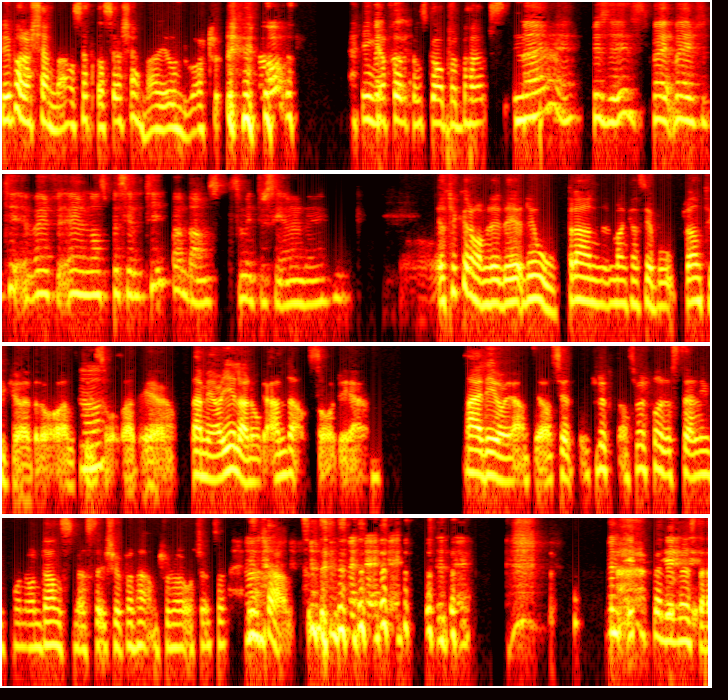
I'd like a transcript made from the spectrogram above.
Det är bara att känna och sätta sig och känna, det är underbart. Ja. Inga förkunskaper behövs. Nej, precis. Vad är, vad är, det för, vad är, det för, är det någon speciell typ av dans som intresserar dig? Jag tycker om det, det, det är operan, man kan se på operan tycker jag är bra. Alltid ja. så, va? Det, nej, men jag gillar nog all dans. Så det, nej, det gör jag inte. Jag har sett en fruktansvärd föreställning på någon dansmässa i Köpenhamn för några år sedan. Så ja. inte allt. Men är, Men det mesta.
